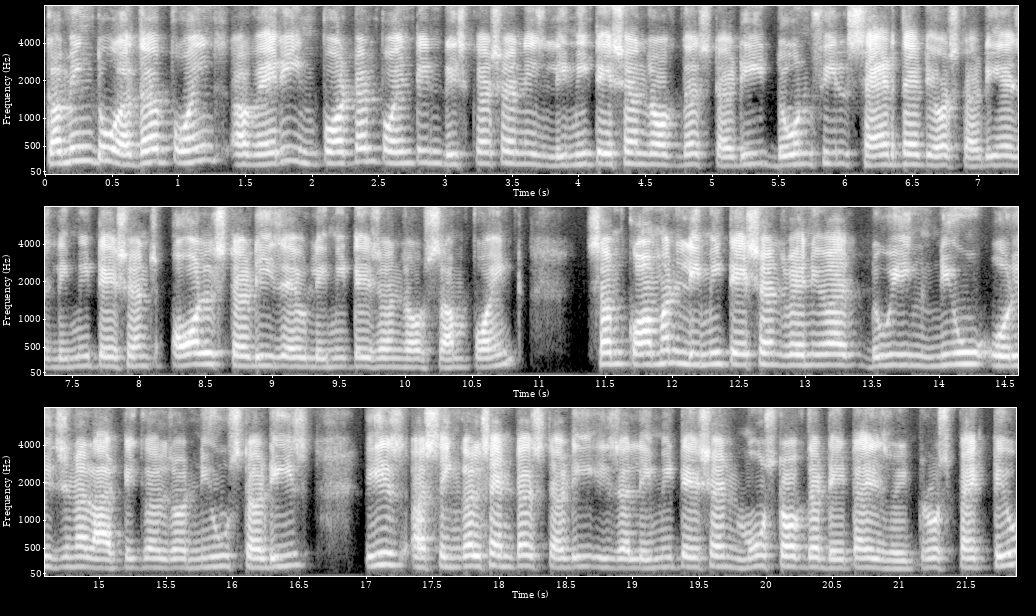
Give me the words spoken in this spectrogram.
Coming to other points, a very important point in discussion is limitations of the study. Don't feel sad that your study has limitations. All studies have limitations of some point. Some common limitations when you are doing new original articles or new studies is a single center study is a limitation. Most of the data is retrospective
